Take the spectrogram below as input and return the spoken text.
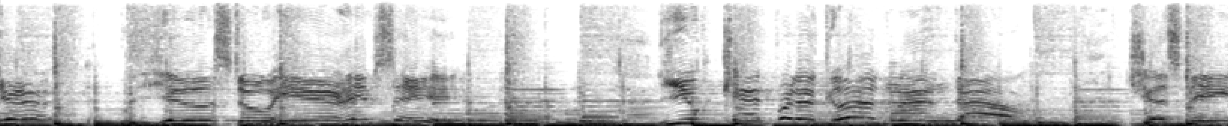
Preacher. We used to hear him say, You can't put a good man down, just ain't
